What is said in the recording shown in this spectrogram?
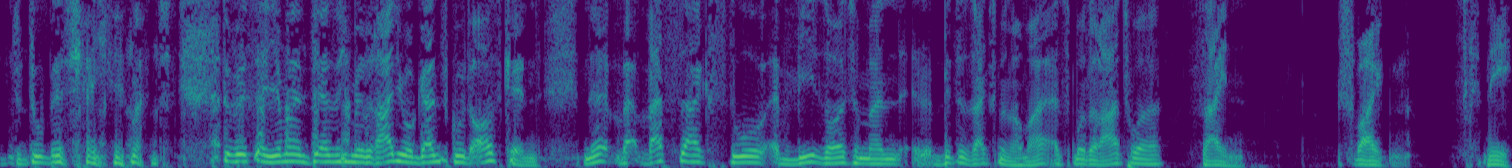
du, du bist ja jemand, du bist ja jemand, der sich mit Radio ganz gut auskennt. Ne? Wa- Was sagst du, wie sollte man, äh, bitte sag's mir nochmal, als Moderator sein? Schweigen. Nee,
